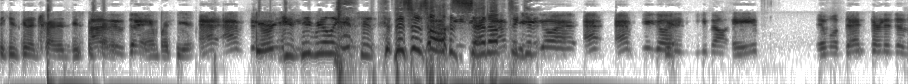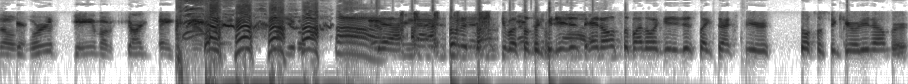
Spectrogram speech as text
He's going to try to do some I kind of game with you. a- after You're, you, he really is. This was all set up to get. you go ahead, after you go ahead and email Abe, it will then turn into the worst game of Shark Tank Yeah, I, I just want to talk to you about something. Could you just? And also, by the way, could you just like text me your social security number?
